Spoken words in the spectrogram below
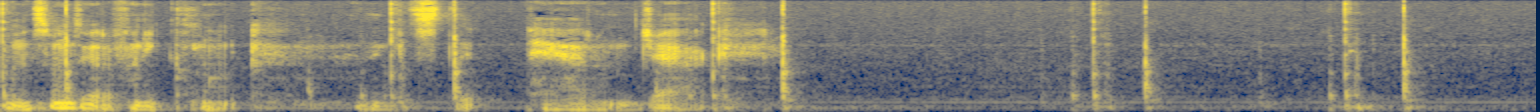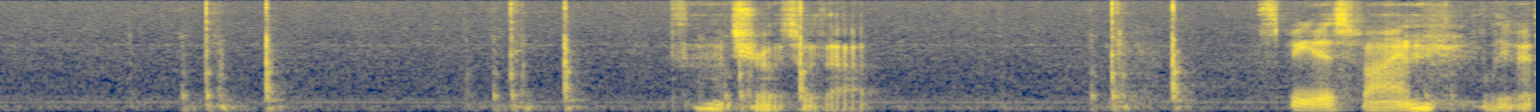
And this one's got a funny clunk. I think it's the pad on the jack. So I'm not sure what's with that. Speed is fine. Leave it.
